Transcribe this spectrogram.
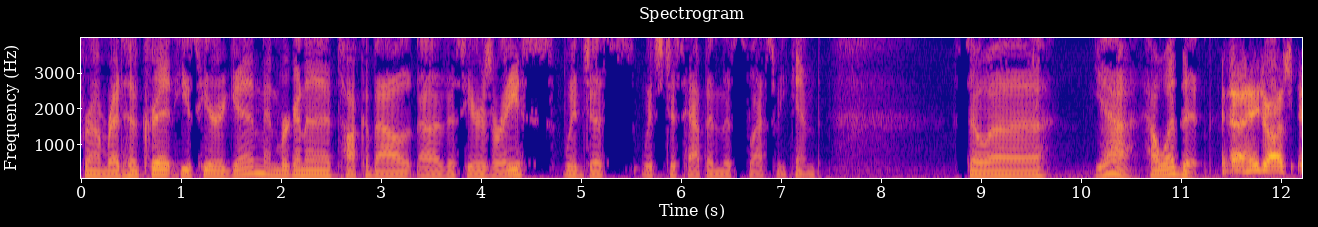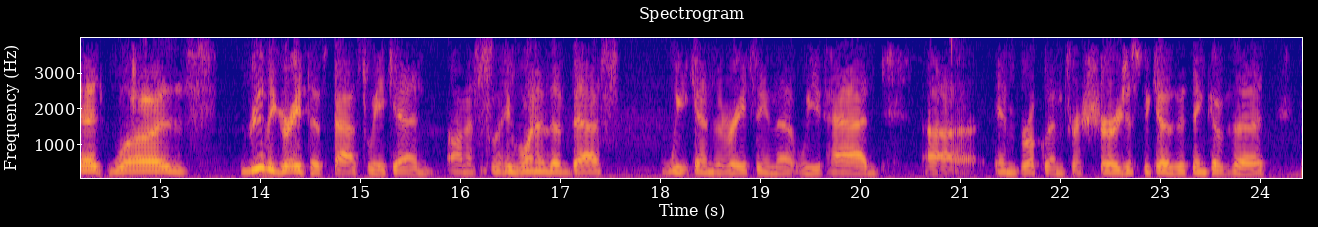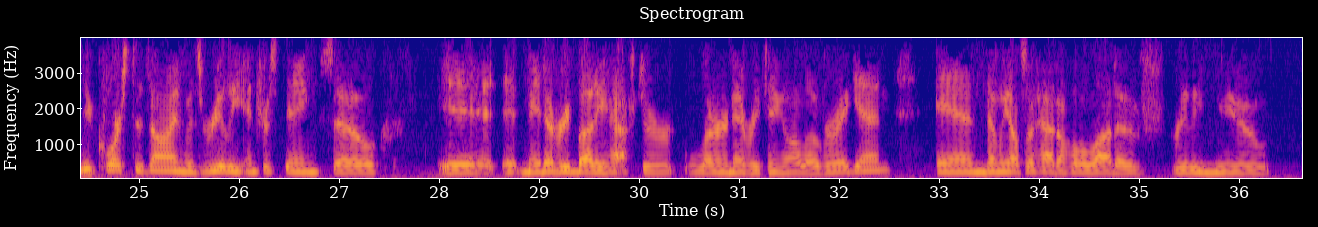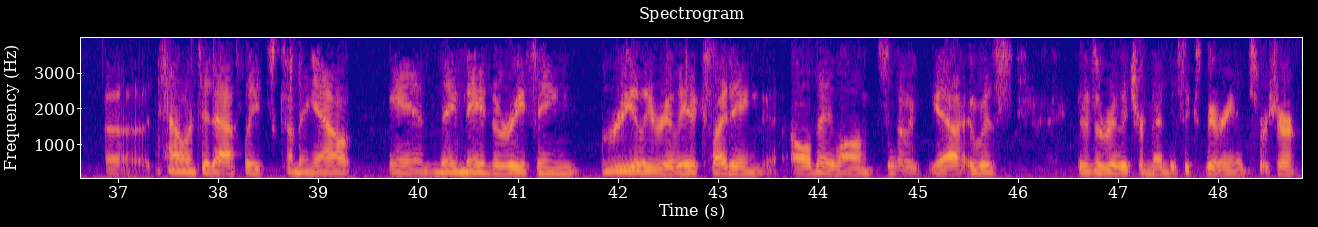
from Red Hook Crit. He's here again, and we're gonna talk about uh, this year's race, which just which just happened this last weekend. So, uh, yeah, how was it? Yeah, hey Josh, it was really great this past weekend. Honestly, one of the best weekends of racing that we've had uh, in Brooklyn for sure. Just because I think of the new course design was really interesting. So it it made everybody have to learn everything all over again. And then we also had a whole lot of really new, uh, talented athletes coming out, and they made the racing really, really exciting all day long. So yeah, it was it was a really tremendous experience for sure.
